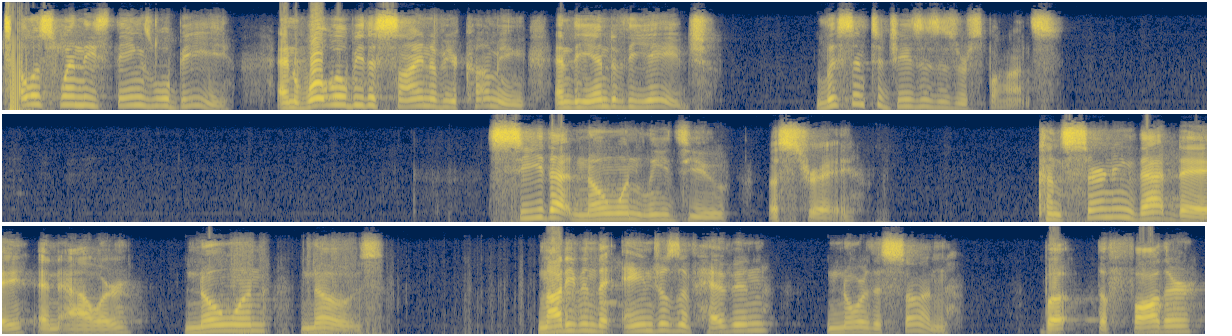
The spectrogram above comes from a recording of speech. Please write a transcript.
Tell us when these things will be, and what will be the sign of your coming and the end of the age. Listen to Jesus' response. See that no one leads you astray. Concerning that day and hour, no one knows, not even the angels of heaven nor the Son, but the Father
